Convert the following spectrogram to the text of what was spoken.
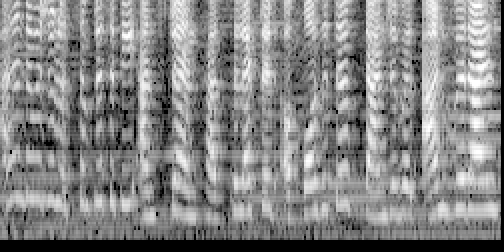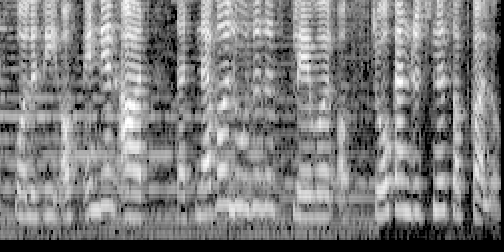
an individual with simplicity and strength, has selected a positive, tangible, and virile quality of Indian art that never loses its flavor of stroke and richness of color.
